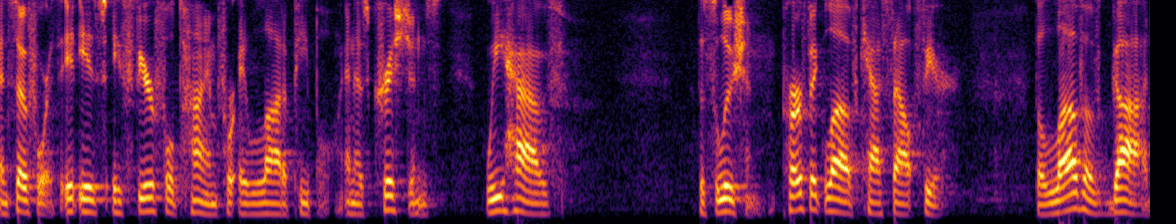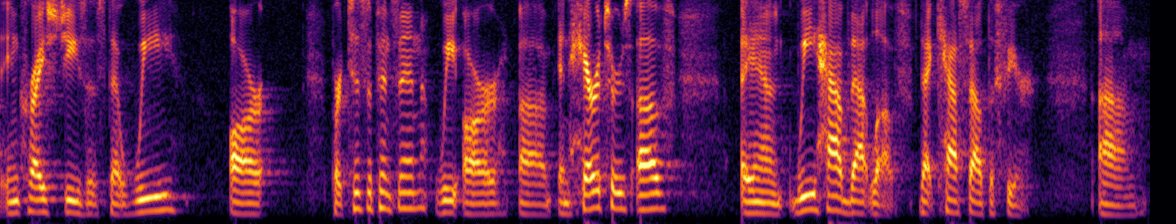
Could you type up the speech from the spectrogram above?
and so forth. It is a fearful time for a lot of people. And as Christians, we have the solution. Perfect love casts out fear. The love of God in Christ Jesus that we are participants in, we are uh, inheritors of, and we have that love that casts out the fear. Um,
